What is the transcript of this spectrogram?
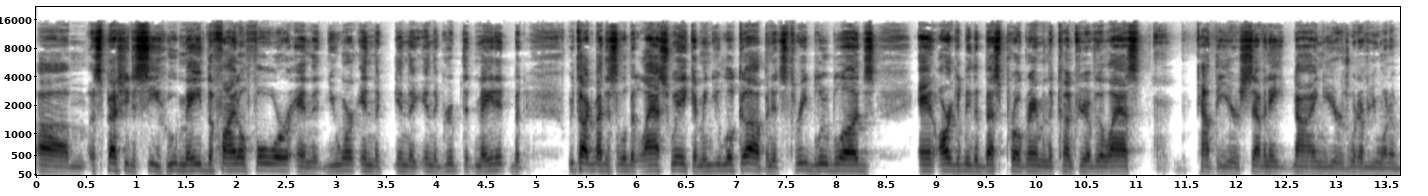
um, especially to see who made the Final Four and that you weren't in the in the in the group that made it. But we talked about this a little bit last week. I mean, you look up and it's three blue bloods and arguably the best program in the country over the last count the years seven, eight, nine years, whatever you want to.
